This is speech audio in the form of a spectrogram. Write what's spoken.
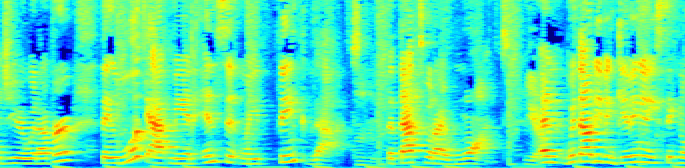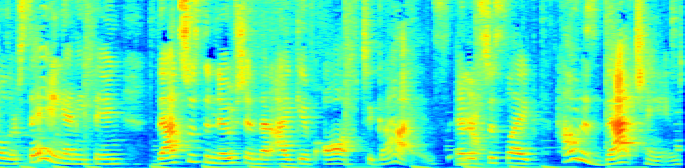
edgy or whatever, they look at me and instantly think that that that's what I want. Mm-hmm. Yeah. And without even giving any signals or saying anything, that's just the notion that I give off to guys. And Yeah. it's just like, how does that change?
